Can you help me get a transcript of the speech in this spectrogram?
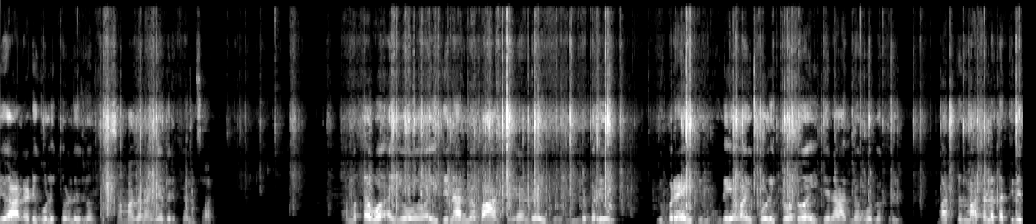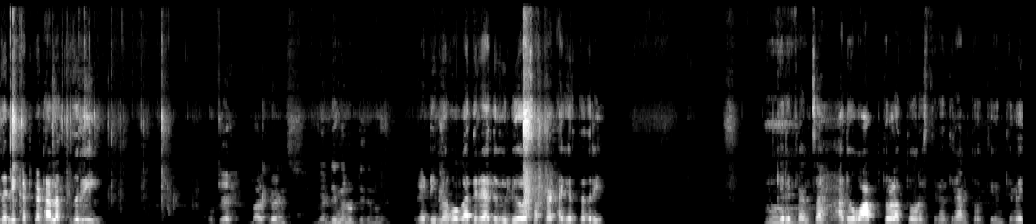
ಈಗ ಆಲ್ರೆಡಿ ಗುಳಿ ತೊಗೊಂಡಿದ್ರಿ ಒಂದು ಸ್ವಲ್ಪ ಸಮಾಧಾನ ಆಗ್ಯದ್ರಿ ಫ್ರೆಂಡ್ಸ ಮತ್ತು ಅವು ಅಯ್ಯೋ ಐದು ದಿನ ಆದ್ಮೇಲೆ ಬಾ ಅಂತ ಹೇಳಿ ಐದು ದಿನ ಬರೀ ಇಬ್ಬರೇ ಐದು ದಿನ ಯಾವಾಗ ಯಾವ ಗೋಳಿ ತೊಗೊಂಡು ಐದು ದಿನ ಆದ್ಮೇಲೆ ಹೋಗ್ಬೇಕ್ರಿ. ಮತ್ತೆ ಮಾತಾಡಕತ್ತೀನಿ ದನಿ ಕಟ್ ಕಟ್ ಅಲತ್ತದ್ರಿ ಓಕೆ ಬಾಯ್ ಫ್ರೆಂಡ್ಸ್ ಗಡ್ಡಿ ಮೇಲೆ ನೋಡಿ. ಗಡ್ಡಿ ಮ್ಯಾಗ ಹೋಗೋದ್ರಿ ಅದು ವಿಡಿಯೋ ಸಪ್ರೇಟ್ ಆಗಿರ್ತದ್ರಿ. ಕೆರೆ ಫ್ರೆಂಡ್ಸ ಅದು ವಾಪ್ ತೊಳಗೆ ತೋರಿಸ್ತೀನಿ ಅಂತ ಹ್ಯಾಂಗೆ ತೋರ್ತೀನಿ ಅಂತೇಳಿ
